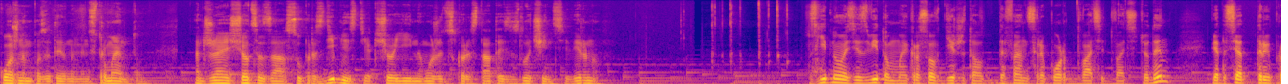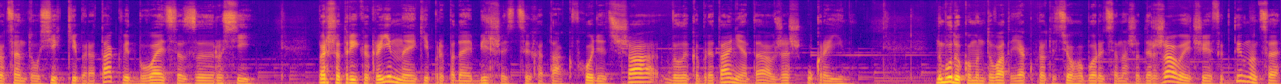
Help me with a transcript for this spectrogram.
кожним позитивним інструментом. Адже що це за суперздібність, якщо їй не можуть скористатись злочинці, вірно? Згідно зі звітом Microsoft Digital Defense Report 2021, 53% усіх кібератак відбувається з Росії. Перша трійка країн, на які припадає більшість цих атак, входять США, Велика Британія та вже ж Україна. Не буду коментувати, як проти цього бореться наша держава і чи ефективно це.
